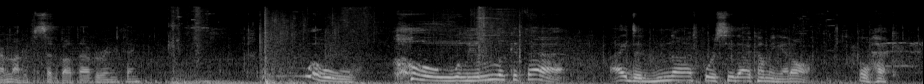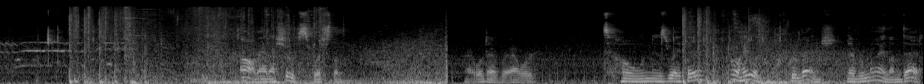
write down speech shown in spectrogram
I'm not upset about that or anything. Whoa! Oh, will you look at that? I did not foresee that coming at all. Oh, heck. Oh man, I should have squished them. Alright, whatever, our tone is right there. Oh, hey, look, revenge. Never mind, I'm dead.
